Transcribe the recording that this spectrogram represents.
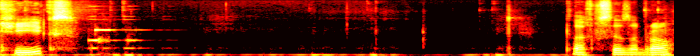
Чікс. Так, все забрав.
